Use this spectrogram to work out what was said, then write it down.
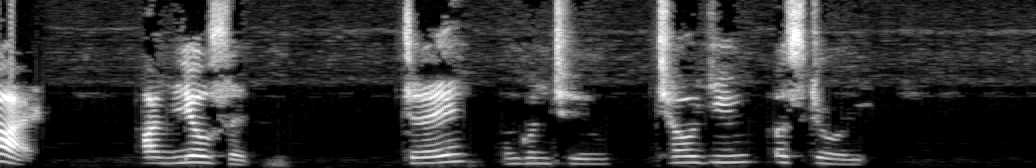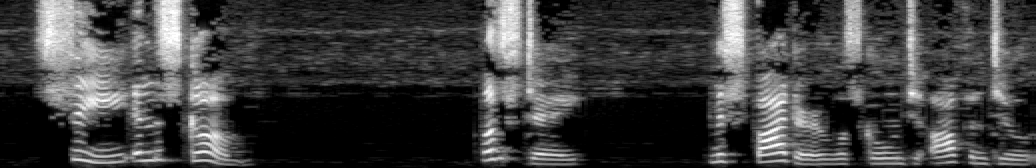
Hi, I'm Wilson. Today I'm going to tell you a story. Sea and the Scum. Wednesday, Miss Spider was going to often to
